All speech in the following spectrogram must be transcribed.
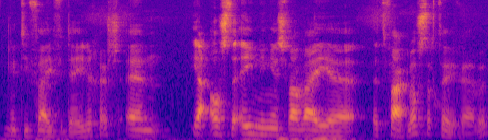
Met die vijf verdedigers. En ja, als er één ding is waar wij eh, het vaak lastig tegen hebben,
